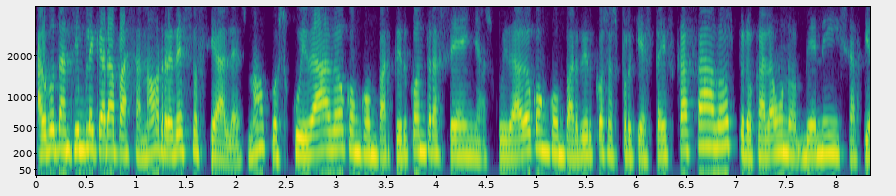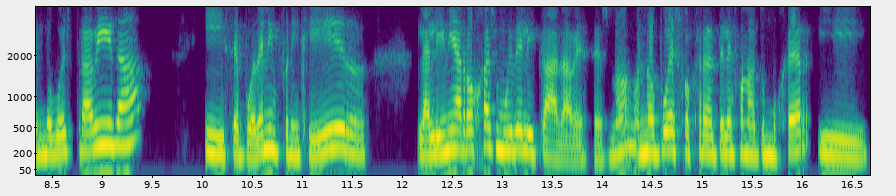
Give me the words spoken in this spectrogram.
algo tan simple que ahora pasa, ¿no? Redes sociales, ¿no? Pues cuidado con compartir contraseñas, cuidado con compartir cosas porque estáis casados, pero cada uno venís haciendo vuestra vida y se pueden infringir. La línea roja es muy delicada a veces, ¿no? No puedes coger el teléfono a tu mujer y,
